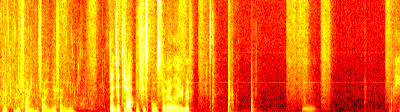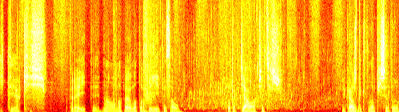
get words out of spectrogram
Okej, fajnie, fajnie, fajnie. Wszędzie trapów jest poustawiane jakby... I ty jakieś... Frejty. No, na pewno to frejty są. To tak działa przecież. Każdy, kto napisze, to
